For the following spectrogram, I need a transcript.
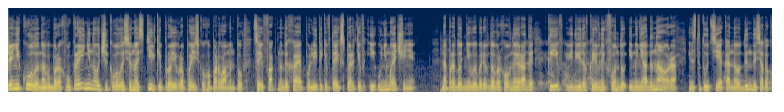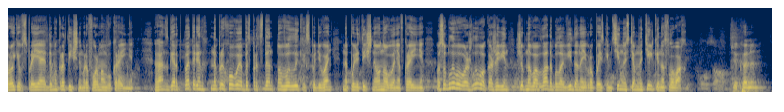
Ще ніколи на виборах в Україні не очікувалося настільки проєвропейського парламенту. Цей факт надихає політиків та експертів і у Німеччині. Напередодні виборів до Верховної Ради Київ відвідав керівник фонду імені Аденауера, інституції, яка не один десяток років сприяє демократичним реформам в Україні. Ганс Герт Петерінг не приховує безпрецедентно великих сподівань на політичне оновлення в країні. Особливо важливо, каже він, щоб нова влада була віддана європейським цінностям не тільки на словах.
